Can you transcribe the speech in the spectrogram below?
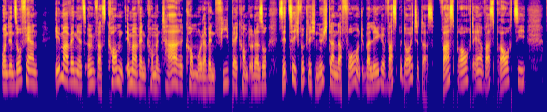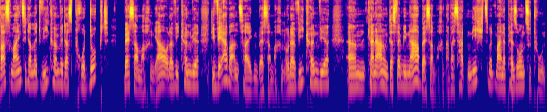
Und insofern immer wenn jetzt irgendwas kommt, immer wenn Kommentare kommen oder wenn Feedback kommt oder so, sitze ich wirklich nüchtern davor und überlege, was bedeutet das? Was braucht er? Was braucht sie? Was meint sie damit? Wie können wir das Produkt besser machen, ja? Oder wie können wir die Werbeanzeigen besser machen? Oder wie können wir, ähm, keine Ahnung, das Webinar besser machen? Aber es hat nichts mit meiner Person zu tun.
